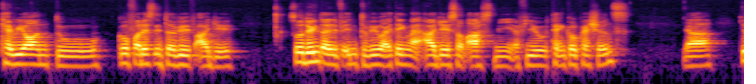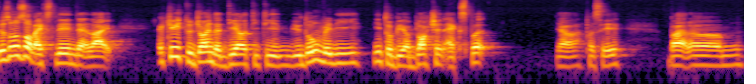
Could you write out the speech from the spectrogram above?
carry on to go for this interview with RJ. So during the interview, I think like RJ sort of asked me a few technical questions. Yeah, he also sort of explained that like actually to join the DLT team, you don't really need to be a blockchain expert, yeah, per se. But um,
